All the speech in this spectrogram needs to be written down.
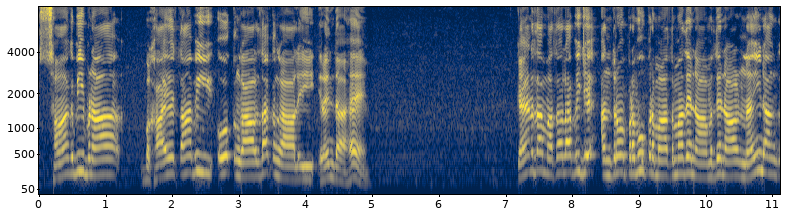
ਸਾਂਗ ਵੀ ਬਣਾ, ਵਿਖਾਏ ਤਾਂ ਵੀ ਉਹ ਕੰਗਾਲ ਦਾ ਕੰਗਾਲ ਹੀ ਰਹਿੰਦਾ ਹੈ। ਕਹਿਣ ਦਾ ਮਤਲਬ ਵੀ ਜੇ ਅੰਦਰੋਂ ਪ੍ਰਭੂ ਪਰਮਾਤਮਾ ਦੇ ਨਾਮ ਦੇ ਨਾਲ ਨਹੀਂ ਰੰਗ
